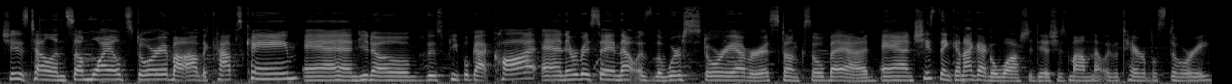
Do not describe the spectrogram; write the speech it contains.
She's telling some wild story about how the cops came and, you know, these people got caught and everybody's saying that was the worst story ever. It stunk so bad. And she's thinking, I gotta go wash the dishes, mom. That was a terrible story.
